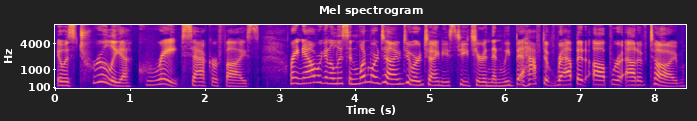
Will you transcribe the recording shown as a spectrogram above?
it was truly a great sacrifice. Right now, we're going to listen one more time to our Chinese teacher, and then we have to wrap it up. We're out of time.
